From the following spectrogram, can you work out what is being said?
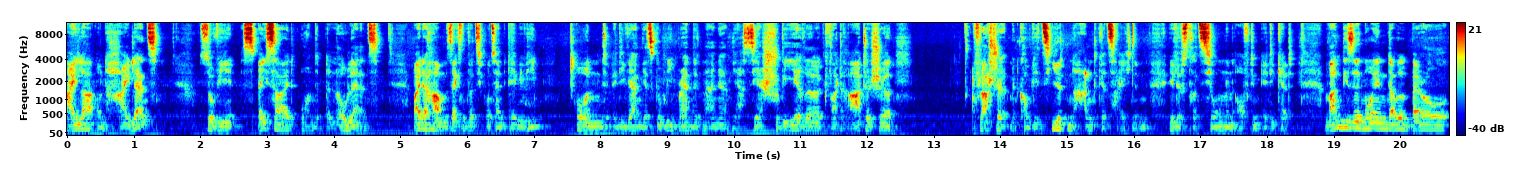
Isla und Highlands sowie Speyside und Lowlands. Beide haben 46% ABV und die werden jetzt gerebrandet in eine ja, sehr schwere, quadratische Flasche mit komplizierten, handgezeichneten Illustrationen auf dem Etikett. Wann diese neuen Double Barrel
